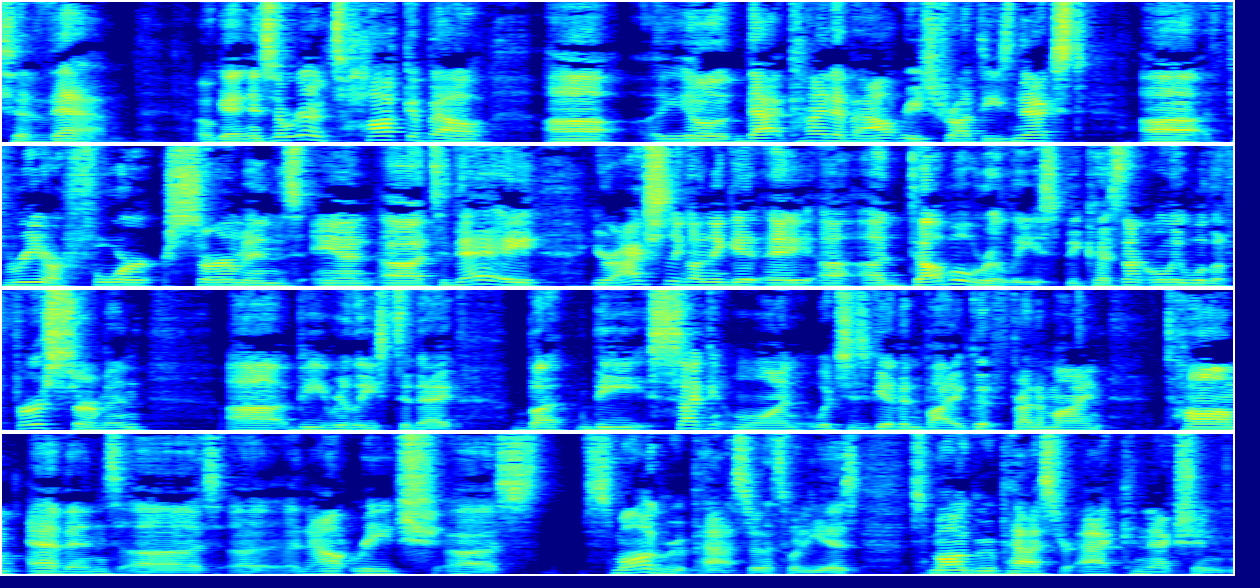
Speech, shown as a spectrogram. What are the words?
to them? Okay, and so we're going to talk about uh, you know that kind of outreach throughout these next uh, three or four sermons. And uh, today you're actually going to get a, a, a, double release because not only will the first sermon uh, be released today, but the second one, which is given by a good friend of mine, Tom Evans, uh, uh, an outreach small group pastor. That's what he is. Small group pastor at Connection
